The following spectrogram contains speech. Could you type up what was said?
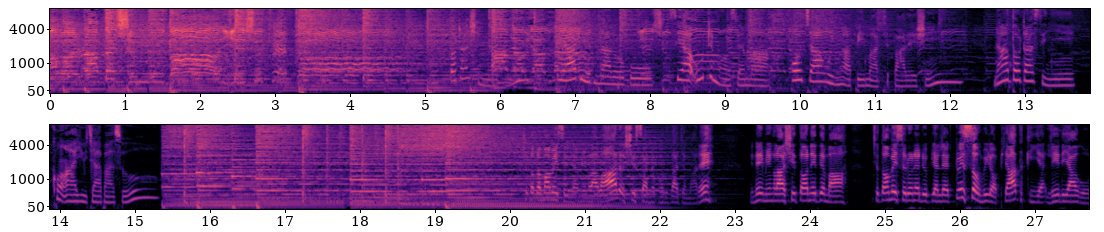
Our rather shimu da ယေရှုခရစ်တော်တော်တာရှင်များခင်ဗျာတရားဒေသနာတော်ကိုဆရာဦးတင်မောင်ဆန်းမှဟောကြားဝင်ငါပေးมาဖြစ်ပါတယ်ရှင်။နာတော်တာစီရင်ခွန်အားယူကြပါစို့။ ချစ်တော်မမိတ်ဆွေများမင်္ဂလာပါလို့ရှစ်ဆနဲ့ခေါ်သကြပါတယ်ဒီနေ့မင်္ဂလာရှိတော်နေ့တင်မှာချစ်တော်မိတ်ဆွေတို့နဲ့တို့ပြန်လဲတွဲဆုံပြီးတော့ဘုရားသခင်ရဲ့လေးတရားကို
